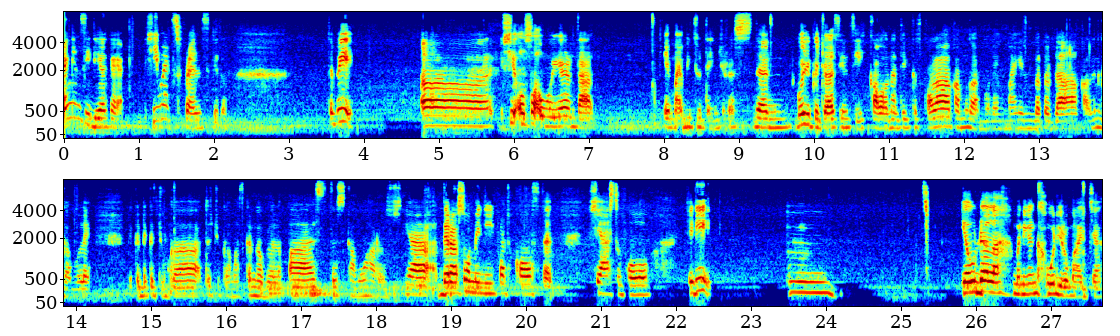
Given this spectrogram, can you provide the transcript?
pengen sih dia kayak she makes friends gitu. Tapi uh, she also aware that it might be too dangerous. Dan gue juga jelasin sih kalau nanti ke sekolah kamu nggak boleh main bla bla bla. Kalian nggak boleh deket-deket juga. Terus juga masker nggak boleh lepas. Terus kamu harus ya there are so many protocols that she has to follow. Jadi hmm, ya udahlah mendingan kamu di rumah aja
